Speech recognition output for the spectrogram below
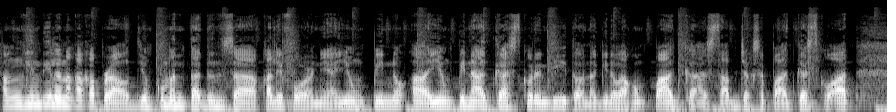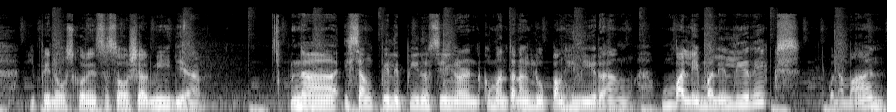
Ang hindi lang nakaka-proud, yung kumanta dun sa California, yung, pino, uh, yung pinadcast ko rin dito, na ginawa kong podcast, subject sa podcast ko, at pinost ko rin sa social media na isang Filipino singer kumanta ng Lupang Hinirang, mali-mali lyrics. Ako naman,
